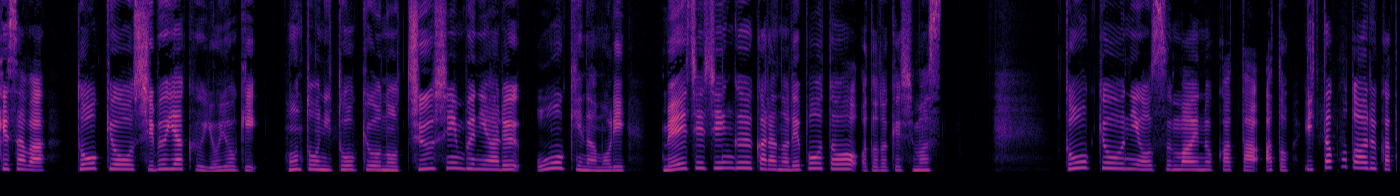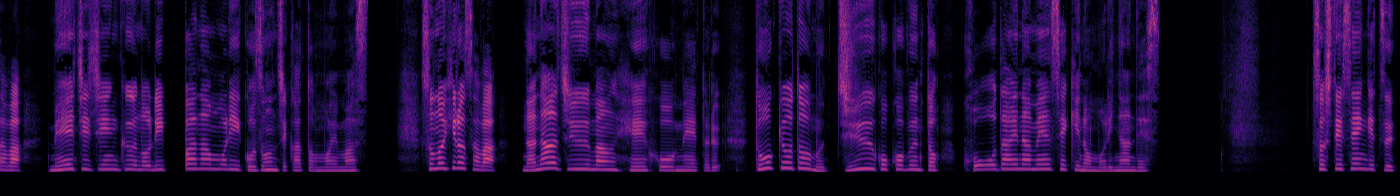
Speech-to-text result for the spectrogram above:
今朝は東京渋谷区代々木本当に東京の中心部にある大きな森明治神宮からのレポートをお届けします。東京にお住まいの方あと行ったことある方は明治神宮の立派な森ご存知かと思います。その広さは70万平方メートル。東京ドーム15個分と広大な面積の森なんです。そして先月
